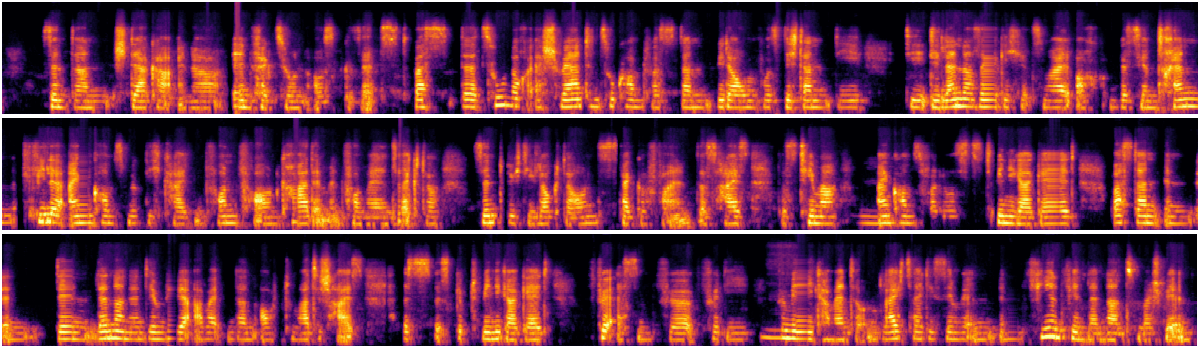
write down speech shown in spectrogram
sind dann stärker einer Infektion ausgesetzt. Was dazu noch erschwerend hinzukommt, was dann wiederum, wo sich dann die, die, die Länder, sage ich jetzt mal, auch ein bisschen trennen. Viele Einkommensmöglichkeiten von Frauen, gerade im informellen Sektor, sind durch die Lockdowns weggefallen. Das heißt, das Thema mhm. Einkommensverlust, weniger Geld, was dann in, in den Ländern, in denen wir arbeiten, dann automatisch heißt, es, es gibt weniger Geld für Essen, für, für, die, für mhm. Medikamente. Und gleichzeitig sehen wir in, in vielen, vielen Ländern, zum Beispiel in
